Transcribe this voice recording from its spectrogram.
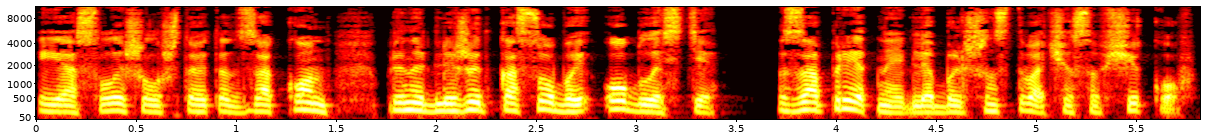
И я слышал, что этот закон принадлежит к особой области, запретной для большинства часовщиков.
